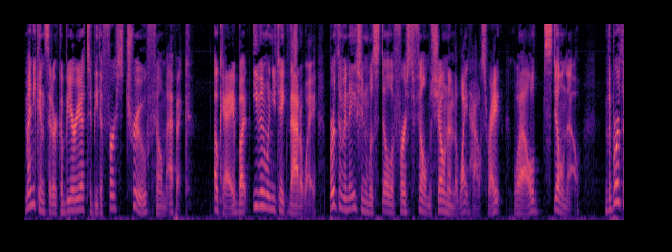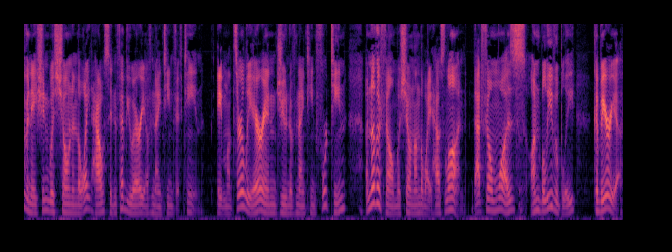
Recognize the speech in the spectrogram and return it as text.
many consider Cabiria to be the first true film epic. Okay, but even when you take that away, Birth of a Nation was still the first film shown in the White House, right? Well, still no. The Birth of a Nation was shown in the White House in February of 1915. Eight months earlier, in June of 1914, another film was shown on the White House lawn. That film was, unbelievably, Cabiria.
